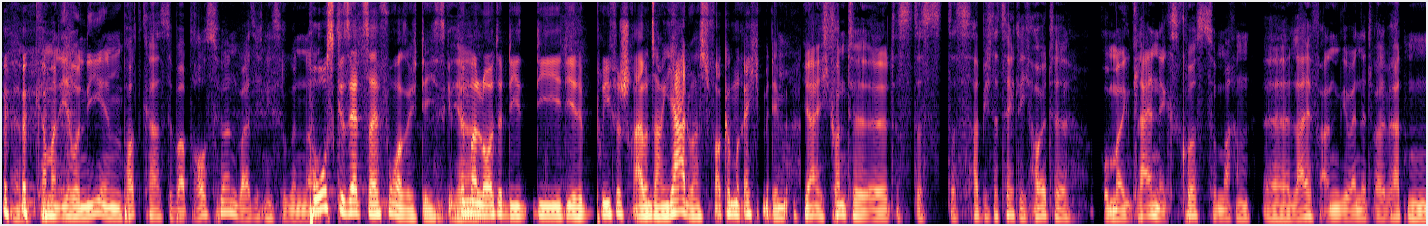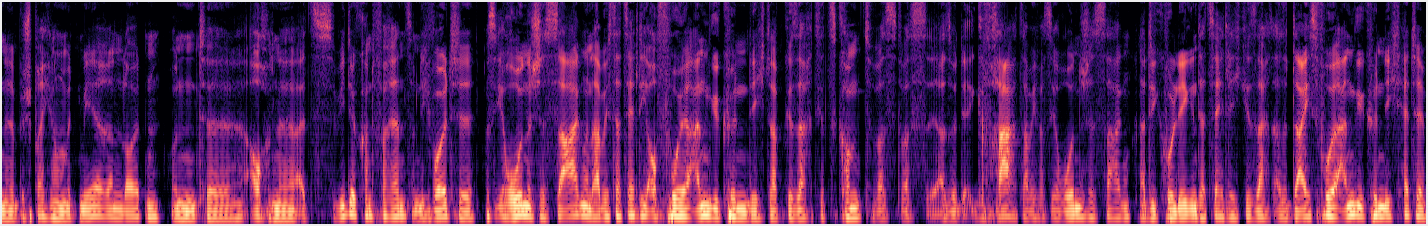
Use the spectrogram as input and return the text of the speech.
Ähm, kann man Ironie im Podcast überhaupt raushören? Weiß ich nicht so genau. Postgesetz sei vorsichtig. Es gibt Ja. immer Leute, die, die dir Briefe schreiben und sagen, ja, du hast vollkommen recht mit dem. Ja, ich konnte, äh, das, das, das habe ich tatsächlich heute, um einen kleinen Exkurs zu machen, äh, live angewendet, weil wir hatten eine Besprechung mit mehreren Leuten und äh, auch eine als Videokonferenz und ich wollte was Ironisches sagen und habe ich tatsächlich auch vorher angekündigt, habe gesagt, jetzt kommt was, was, also gefragt, habe ich was Ironisches sagen. Hat die Kollegin tatsächlich gesagt, also da ich es vorher angekündigt hätte,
